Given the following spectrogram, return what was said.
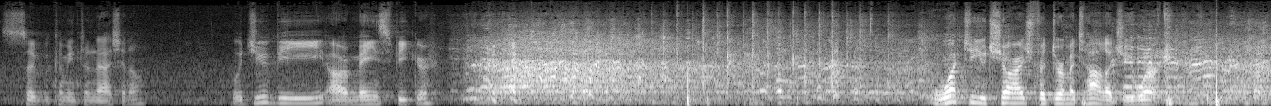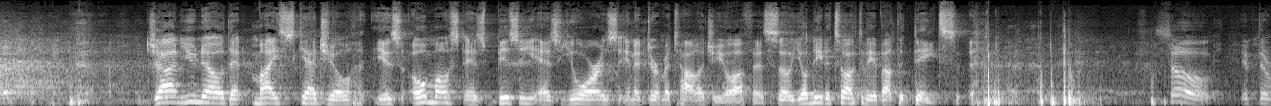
so it become international. Would you be our main speaker? What do you charge for dermatology work? John, you know that my schedule is almost as busy as yours in a dermatology office, so you'll need to talk to me about the dates. So, if the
